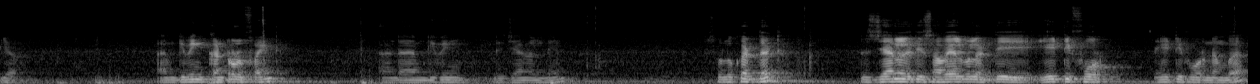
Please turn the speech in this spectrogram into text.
Yeah. I am giving control find and I am giving the journal name. So look at that. This journal it is available at the 84 84 number.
